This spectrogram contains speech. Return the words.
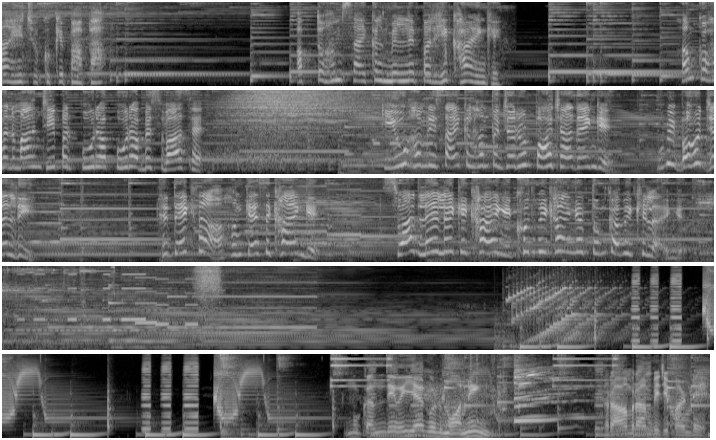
ना ही चुकू के पापा। अब तो हम साइकिल मिलने पर ही खाएँगे। हमको हनुमान जी पर पूरा पूरा विश्वास है। कि वो हमारी साइकिल हम तक ज़रूर पहुँचा देंगे? वो भी बहुत जल्दी। फिर देखना, हम कैसे खाएँगे। स्वाद ले लेके खाएँगे, खुद भी खाएँगे तुमका भी खिलाएँगे। मुकंदे भैया गुड मॉर्निंग राम राम बीजी पांडे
